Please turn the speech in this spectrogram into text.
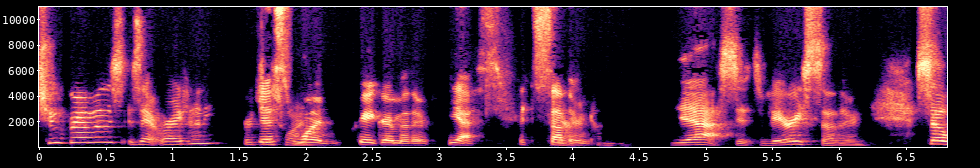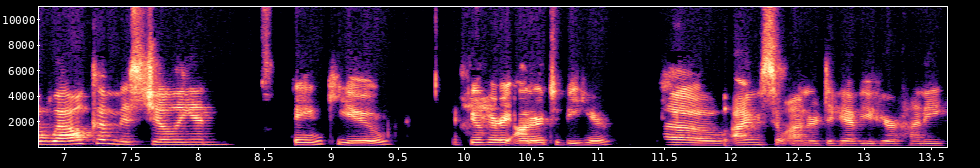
two grandmas. Is that right, honey? Or just, just one? one great grandmother. Yes, it's Southern. Yes, it's very Southern. So, welcome, Miss Gillian. Thank you. I feel very honored to be here. Oh, I'm so honored to have you here, honey.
